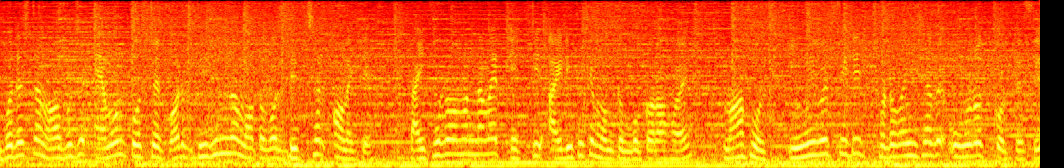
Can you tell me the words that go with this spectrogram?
উপদেষ্টা মাহফুজের এমন পোস্টের পর বিভিন্ন মতামত দিচ্ছেন অনেকে। তাইফুর রহমান নামের একটি আইডি থেকে মন্তব্য করা হয়, মাহফুজ, ইউনিভার্সিটির ছোট ভাই হিসাবে অনুরোধ করতেছি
